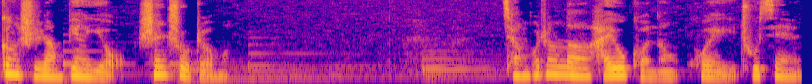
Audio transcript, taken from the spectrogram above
更是让病友深受折磨。强迫症呢，还有可能会出现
